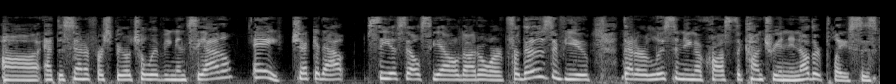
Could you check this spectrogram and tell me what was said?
uh, at the Center for Spiritual Living in Seattle, hey, check it out cslseattle.org. For those of you that are listening across the country and in other places,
